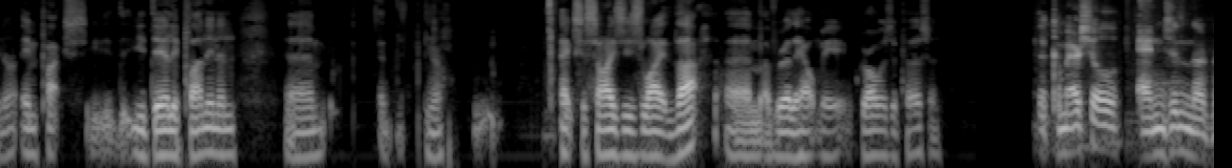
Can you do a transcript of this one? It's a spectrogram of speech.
you know impacts your daily planning and um, you know exercises like that um, have really helped me grow as a person. The commercial engine that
